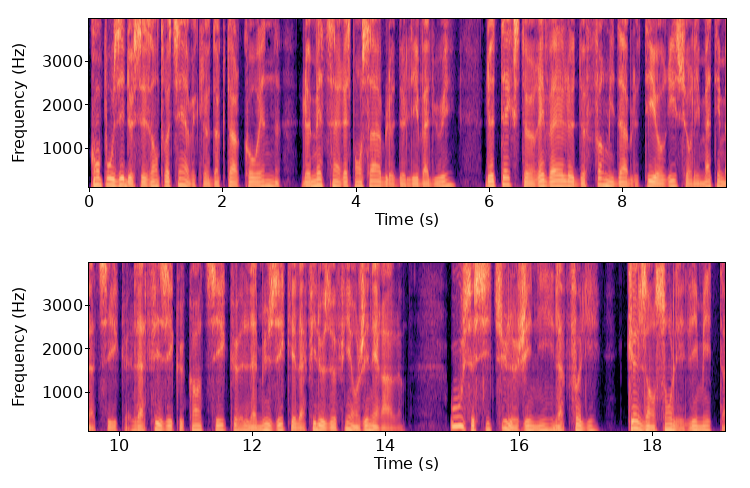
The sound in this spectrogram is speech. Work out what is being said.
Composé de ses entretiens avec le docteur Cohen, le médecin responsable de l'évaluer, le texte révèle de formidables théories sur les mathématiques, la physique quantique, la musique et la philosophie en général. Où se situe le génie, la folie, quelles en sont les limites?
